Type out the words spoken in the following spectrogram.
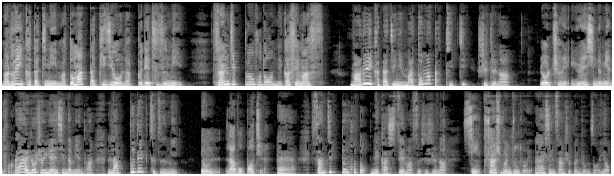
丸い形にまとまった生地をラップで包み、三十分ほど寝かせます。丸い形にまとまった生地是指呢？揉成圆形的面团。哎，揉成圆形的面团。ラップで包み。用拉布包起来。哎，三十分活动，你卡是再吗？四十分钟呢？醒三十分钟左右。哎，醒三十分钟左右。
